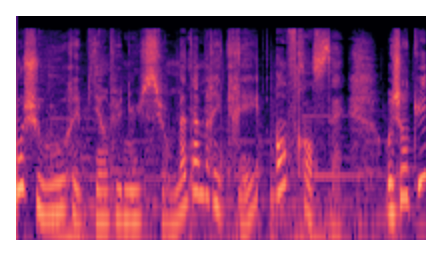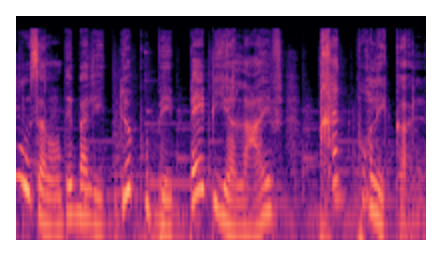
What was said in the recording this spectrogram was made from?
Bonjour et bienvenue sur Madame Récré en français. Aujourd'hui, nous allons déballer deux poupées Baby Alive prêtes pour l'école.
